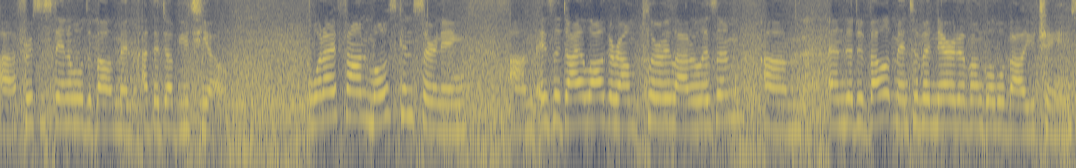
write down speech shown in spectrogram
uh, for sustainable development at the WTO. What I found most concerning um, is the dialogue around plurilateralism um, and the development of a narrative on global value chains.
